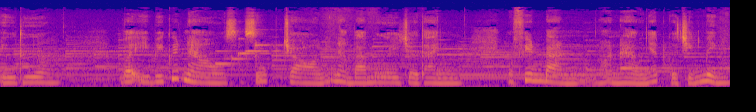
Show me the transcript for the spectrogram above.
yêu thương. Vậy bí quyết nào giúp cho những nàng 30 trở thành một phiên bản hoàn hảo nhất của chính mình?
